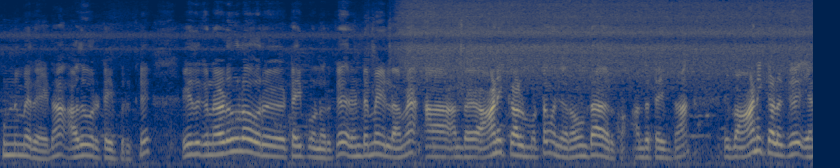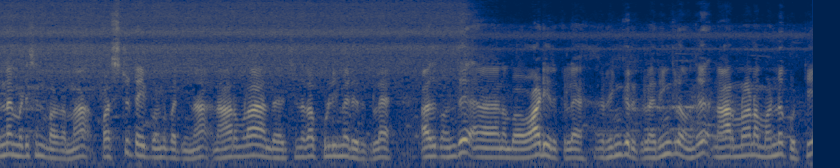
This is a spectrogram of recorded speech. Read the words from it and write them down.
புண்ணு மாரி ஆகிடும் அது ஒரு டைப் இருக்குது இதுக்கு நடுவில் ஒரு டைப் ஒன்று இருக்குது ரெண்டுமே இல்லாமல் அந்த ஆணிக்கால் மட்டும் கொஞ்சம் ரவுண்டாக இருக்கும். அந்த டைப் தான். இப்போ ஆணிக்காலுக்கு என்ன மெடிசன் பண்ணுறோம்னா ஃபஸ்ட்டு டைப் வந்து பார்த்திங்கன்னா நார்மலாக அந்த சின்னதாக புள்ளி மாரி இருக்குல்ல அதுக்கு வந்து நம்ம வாடி இருக்குல்ல ரிங் இருக்குல்ல ரிங்கில் வந்து நார்மலான மண்ணை கொட்டி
